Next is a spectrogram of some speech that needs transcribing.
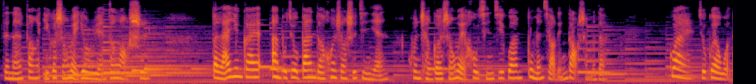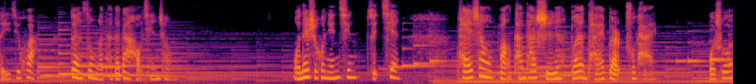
在南方一个省委幼儿园当老师，本来应该按部就班的混上十几年，混成个省委后勤机关部门小领导什么的。怪就怪我的一句话，断送了他的大好前程。我那时候年轻，嘴欠。台上访谈他时，不按台本出牌。我说：“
